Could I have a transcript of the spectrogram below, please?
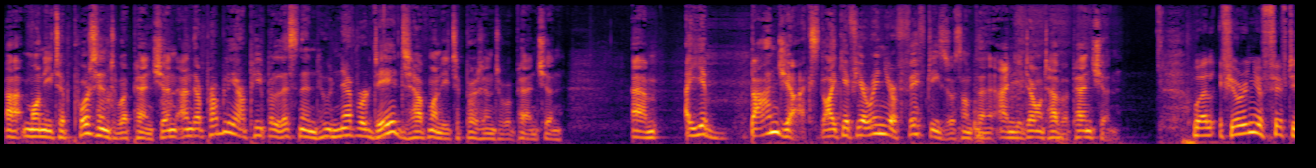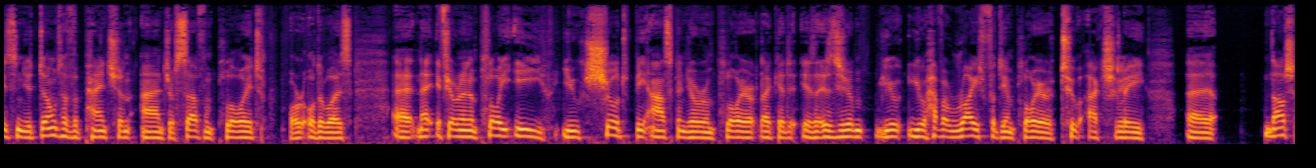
uh, money to put into a pension, and there probably are people listening who never did have money to put into a pension. Um, are you banjaxed? Like if you're in your 50s or something and you don't have a pension? Well, if you're in your 50s and you don't have a pension and you're self employed or otherwise, uh, now if you're an employee, you should be asking your employer, like it is, it is your, you, you have a right for the employer to actually uh, not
